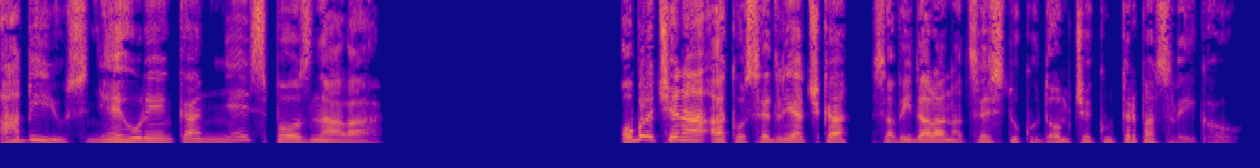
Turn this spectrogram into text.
aby ju snehulienka nespoznala. Oblečená ako sedliačka sa vydala na cestu ku domčeku trpaslíkov.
